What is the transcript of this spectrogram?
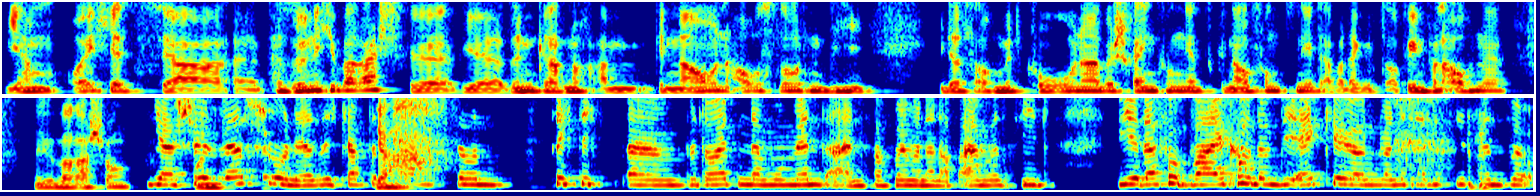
Wir haben euch jetzt ja äh, persönlich überrascht. Wir, wir sind gerade noch am genauen Ausloten, wie, wie das auch mit Corona-Beschränkungen jetzt genau funktioniert, aber da gibt es auf jeden Fall auch eine, eine Überraschung. Ja, schön wäre es schon. Also ich glaube, das ja. ist auch so ein richtig ähm, bedeutender Moment einfach, wenn man dann auf einmal sieht, wie er da vorbeikommt um die Ecke und man realisiert dann so,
